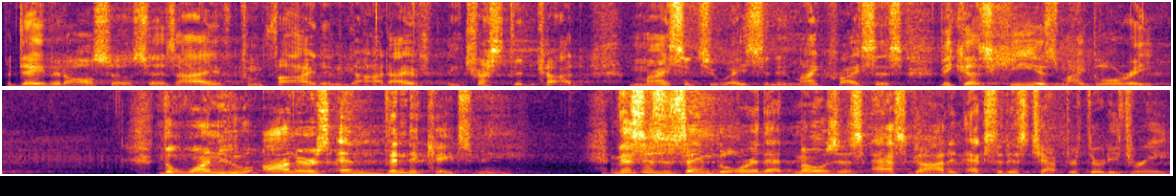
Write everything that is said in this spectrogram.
But David also says, I've confided in God. I've entrusted God my situation and my crisis because he is my glory, the one who honors and vindicates me. This is the same glory that Moses asked God in Exodus chapter 33.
